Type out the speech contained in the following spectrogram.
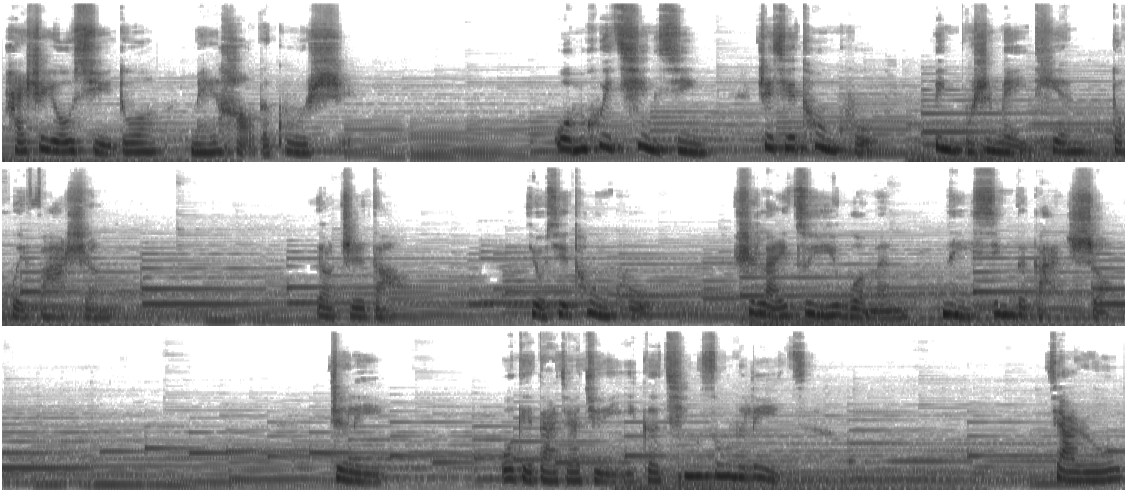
还是有许多美好的故事。我们会庆幸这些痛苦并不是每天都会发生。要知道，有些痛苦是来自于我们内心的感受。这里，我给大家举一个轻松的例子：假如。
